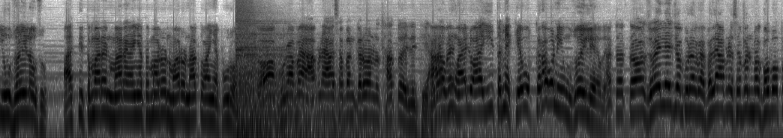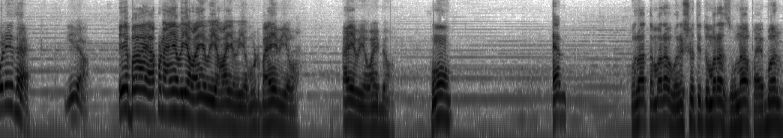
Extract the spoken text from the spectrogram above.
એ હું જોઈ લઉં છું. આજથી તમારે ને મારે અહીંયા તમારો ને મારો નાતો અહીંયા પૂરો. તો ભૂરાભાઈ આપણે આ સંબંધ કરવાનો થતો નથી. હા હું હાલો આ ઈ તમે કેવું કરાવો ને હું જોઈ લે હવે. તો તો જોઈ લેજો ભૂરાભાઈ ભલે આપણે સંબંધમાં ગોબો પડી જાય. એ ભાઈ આપણે આયા વયા આયા વયા આયા વયા મોટ ભાઈ આયા વયા આયા વયા આયા હું? એમ? ઓલા તમારા વર્ષોથી તમારા જૂના ભાઈબંધ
